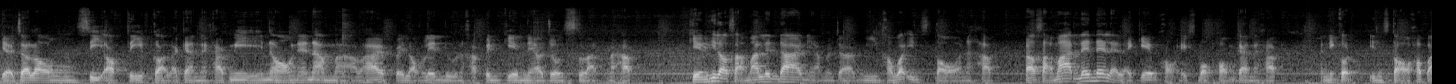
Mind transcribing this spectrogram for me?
เดี๋ยวจะลอง Sea of Thieves ก่อนละกันนะครับ มีน้องแนะนำมาว่าให้ไปลองเล่นดูนะครับ เป็นเกมแนวโจรสลัดนะครับ เกมที่เราสามารถเล่นได้เนี่ยมันจะมีคำว่า install นะครับ เราสามารถเล่นได้หลาย ๆ เกมของ Xbox พร้อมกันนะครับ อันนี้กด install เข้าไป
